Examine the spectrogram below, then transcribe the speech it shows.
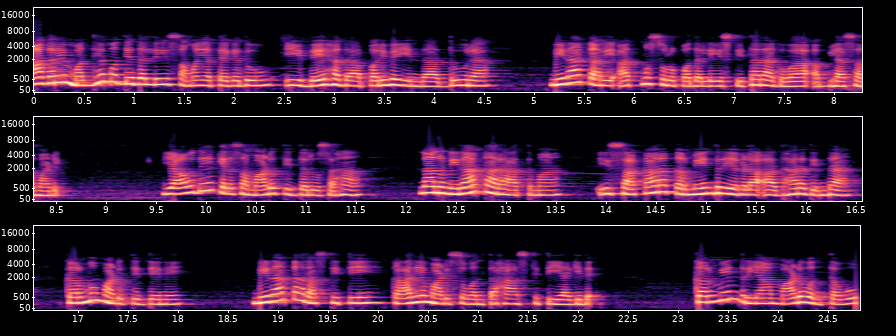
ಆದರೆ ಮಧ್ಯ ಮಧ್ಯದಲ್ಲಿ ಸಮಯ ತೆಗೆದು ಈ ದೇಹದ ಪರಿವೆಯಿಂದ ದೂರ ನಿರಾಕಾರಿ ಆತ್ಮಸ್ವರೂಪದಲ್ಲಿ ಸ್ಥಿತರಾಗುವ ಅಭ್ಯಾಸ ಮಾಡಿ. ಯಾವುದೇ ಕೆಲಸ ಮಾಡುತ್ತಿದ್ದರೂ ಸಹ ನಾನು ನಿರಾಕಾರ ಆತ್ಮ ಈ ಸಾಕಾರ ಕರ್ಮೇಂದ್ರಿಯಗಳ ಆಧಾರದಿಂದ ಕರ್ಮ ಮಾಡುತ್ತಿದ್ದೇನೆ. ನಿರಾಕಾರ ಸ್ಥಿತಿ ಕಾರ್ಯ ಮಾಡಿಸುವಂತಹ ಸ್ಥಿತಿಯಾಗಿದೆ. ಕರ್ಮೇಂದ್ರಿಯ ಮಾಡುವಂಥವು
